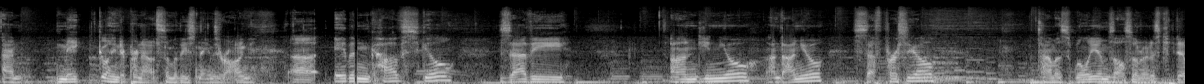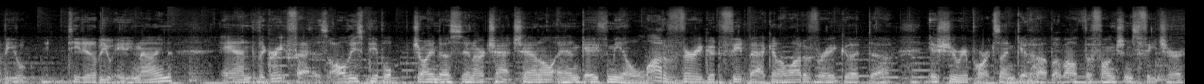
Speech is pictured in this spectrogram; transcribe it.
I'm going to pronounce some of these names wrong. Uh, Eben Kovskill, Xavi Andino, Andano, Seth Percival, Thomas Williams, also known as TW, TW89, and The Great Fez. All these people joined us in our chat channel and gave me a lot of very good feedback and a lot of very good uh, issue reports on GitHub about the functions feature.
